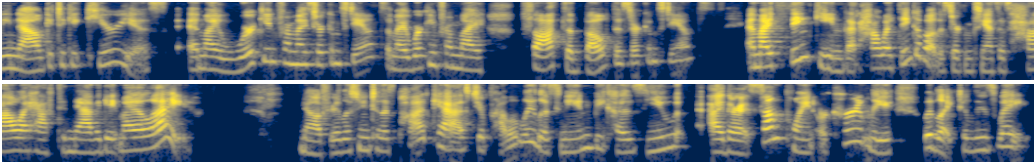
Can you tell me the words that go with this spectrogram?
we now get to get curious. Am I working from my circumstance? Am I working from my thoughts about the circumstance? Am I thinking that how I think about the circumstance is how I have to navigate my life? Now, if you're listening to this podcast, you're probably listening because you either at some point or currently would like to lose weight.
